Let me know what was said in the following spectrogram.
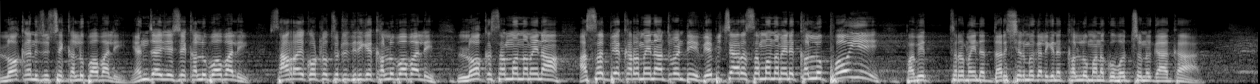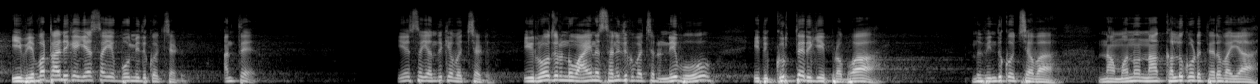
లోకాన్ని చూసే కళ్ళు పోవాలి ఎంజాయ్ చేసే కళ్ళు పోవాలి సారాయి కొట్ల చుట్టూ తిరిగే కళ్ళు పోవాలి లోక సంబంధమైన అసభ్యకరమైనటువంటి వ్యభిచార సంబంధమైన కళ్ళు పోయి పవిత్రమైన దర్శనము కలిగిన కళ్ళు మనకు వచ్చును గాక. ఇవి ఇవ్వటానికి ఏసయ్య భూమి మీదకి వచ్చాడు. అంతే. ఏసయ్య అందుకే వచ్చాడు. ఈ రోజున నువ్వు ఆయన సన్నిధికి వచ్చాడు నీవు ఇది గుర్తెరిగి ప్రభా నువ్వు ఎందుకు వచ్చావా? నా మను నా కళ్ళు కూడా తెరవయ్యా.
